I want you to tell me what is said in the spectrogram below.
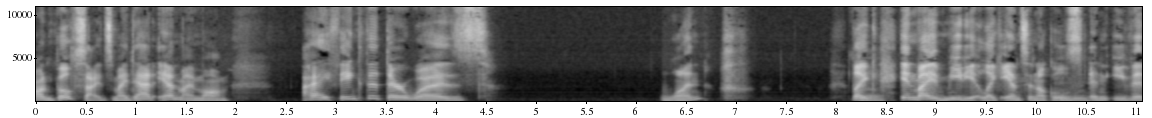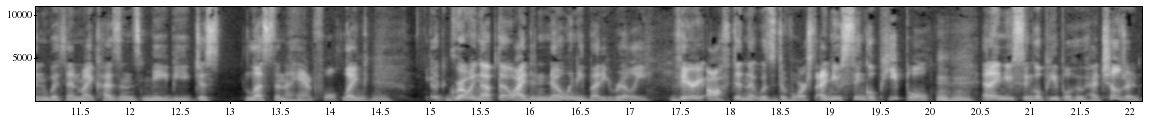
on both sides, my dad and my mom, I think that there was one like Yeah. in my immediate like aunts and uncles and even within my cousins maybe just less than a handful like Mhm. Growing up though i didn't know anybody really very often that was divorced i knew single people Mhm. and i knew single people who had children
